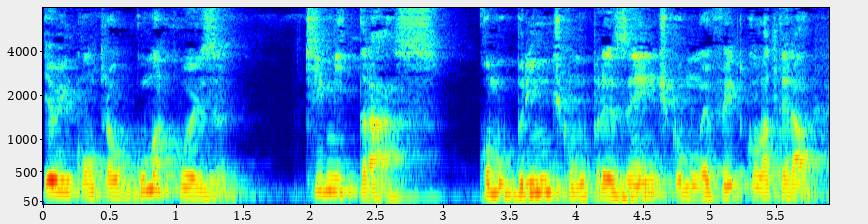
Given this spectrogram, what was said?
eu encontro alguma coisa que me traz como brinde, como presente, como um efeito colateral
